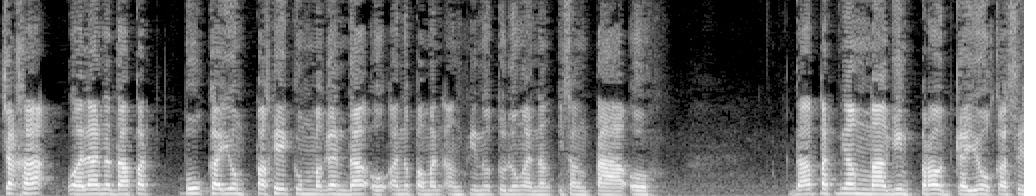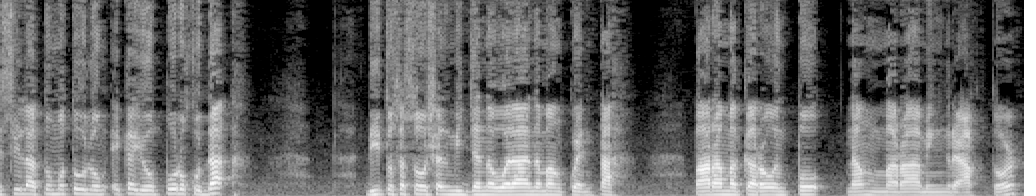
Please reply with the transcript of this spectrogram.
Tsaka, wala na dapat po kayong pake kung maganda o ano pa man ang tinutulungan ng isang tao. Dapat nga maging proud kayo kasi sila tumutulong e kayo puro kuda. Dito sa social media na wala namang kwenta para magkaroon po ng maraming reactor.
